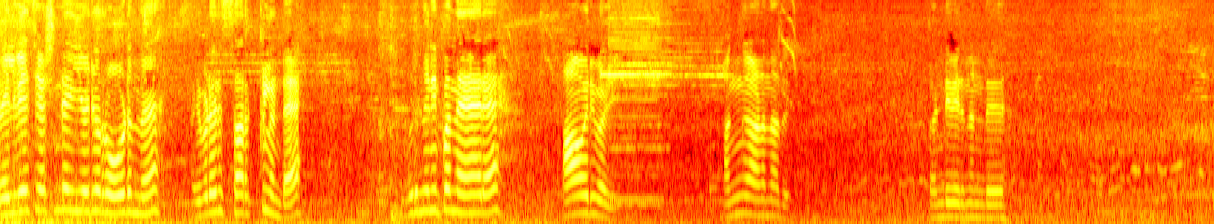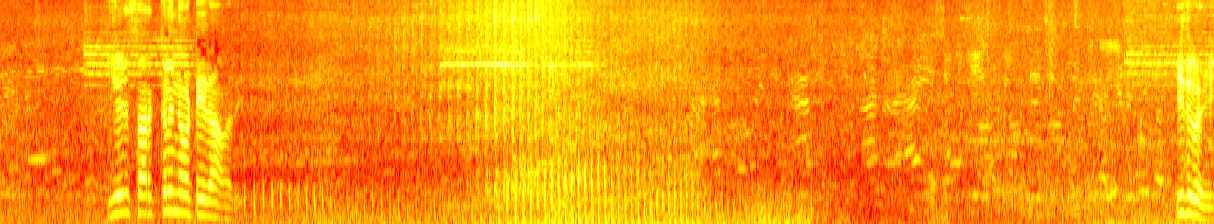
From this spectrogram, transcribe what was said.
റെയിൽവേ സ്റ്റേഷന്റെ ഈ ഒരു റോഡിൽ നിന്ന് ഇവിടെ ഒരു സർക്കിൾ ഉണ്ടേ. ഇവിടുന്ന് ഇനിയിപ്പോ നേരെ ആ ഒരു വഴി. അങ്ങ് കാണുന്നത്. വണ്ടി വരുന്നുണ്ട്. ഈ ഒരു സർക്കിൾ നോട്ട് ചെയ്താൽ മതി. ഇതുവഴി.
